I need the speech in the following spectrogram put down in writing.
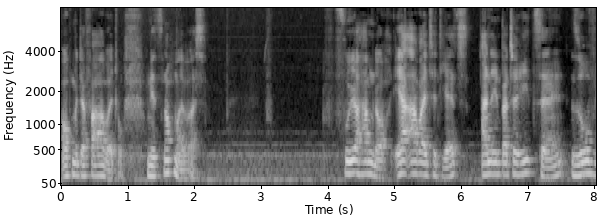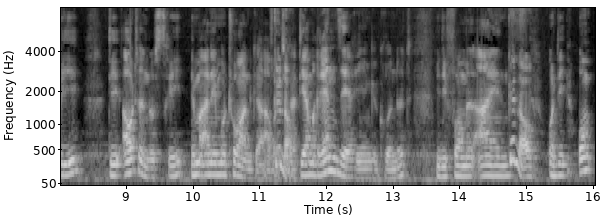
auch mit der Verarbeitung. Und jetzt nochmal was. Früher haben doch, er arbeitet jetzt an den Batteriezellen, so wie die Autoindustrie immer an den Motoren gearbeitet Genau. hat. Die haben Rennserien gegründet, wie die Formel 1. Genau. Und die, um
